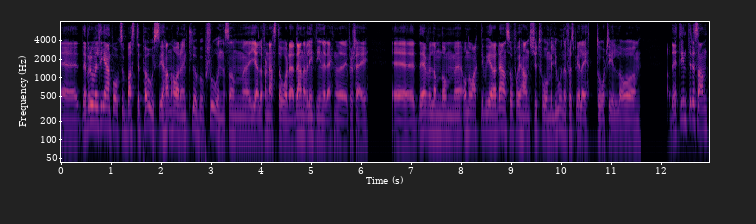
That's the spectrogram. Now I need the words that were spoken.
Eh, det beror väl lite grann på också Buster Posey, han har en klubboption som eh, gäller för nästa år där, den är väl inte inräknad där i och för sig. Eh, det är väl om de, om de aktiverar den så får ju han 22 miljoner för att spela ett år till och Ja, det är ett intressant,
